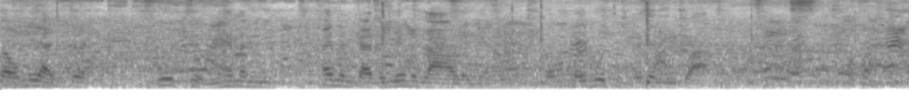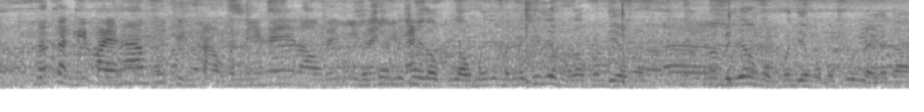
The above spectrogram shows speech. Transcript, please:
เราไม่อยากจะพูดถึงให้มันให้มันกลายเป็นเรื่องเป็นราวอะไรเงี้ยครับก็ไม่พูดถึงก็จะดีกว่า นับจากนี้ไปห้ามพูดถึงสาวคนนี้ให้เราได้ยินไม่ใช่อะรไม่อย่งใช่งี้หเราเราไม่มันไม่ใช่เรื่องของเราคนเดียวครับเออมันเป็นเรื่องของผมคนเดียวผมก็พูดอะไรก็ได้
